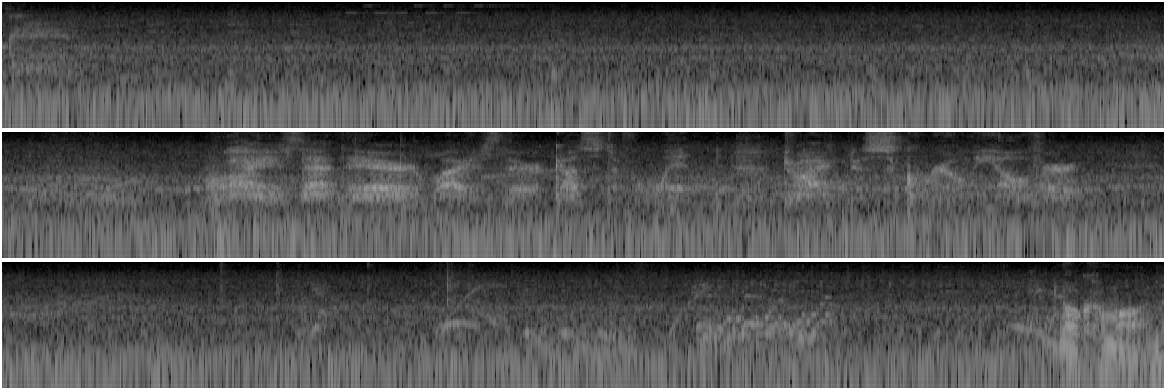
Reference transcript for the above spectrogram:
Okay. Why is that there? Why is there a gust of wind trying to screw me over? Oh, come on.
